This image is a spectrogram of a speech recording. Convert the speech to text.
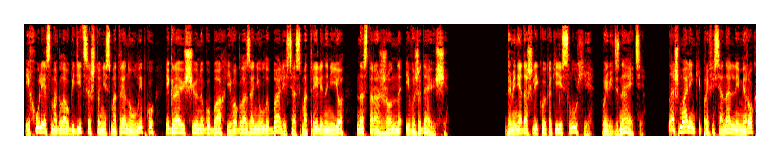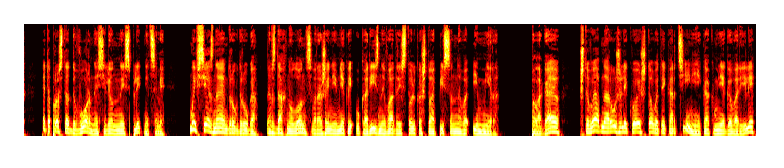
и Хулия смогла убедиться, что, несмотря на улыбку, играющую на губах, его глаза не улыбались, а смотрели на нее настороженно и выжидающе. До меня дошли кое-какие слухи, вы ведь знаете. Наш маленький профессиональный мирок это просто двор, населенный сплетницами. Мы все знаем друг друга», — вздохнул он с выражением некой укоризны в адрес только что описанного им мира. «Полагаю, что вы обнаружили кое-что в этой картине, и, как мне говорили,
